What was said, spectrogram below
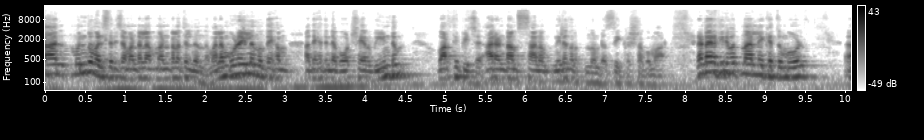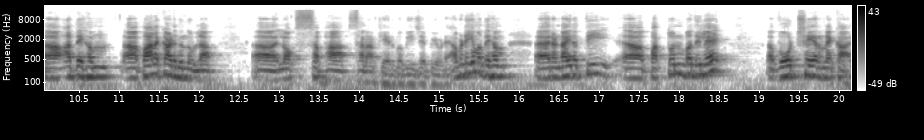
താൻ മുൻപ് മത്സരിച്ച മണ്ഡല മണ്ഡലത്തിൽ നിന്ന് മലമ്പുഴയിൽ നിന്ന് അദ്ദേഹം അദ്ദേഹത്തിന്റെ വോട്ട് ഷെയർ വീണ്ടും വർദ്ധിപ്പിച്ച് ആ രണ്ടാം സ്ഥാനം നിലനിർത്തുന്നുണ്ട് സി കൃഷ്ണകുമാർ. രണ്ടായിരത്തി ഇരുപത്തിനാലിലേക്ക് എത്തുമ്പോൾ അദ്ദേഹം പാലക്കാട് നിന്നുള്ള ലോക്സഭാ സ്ഥാനാർത്ഥിയായിരുന്നു ബി ജെ പിയുടെ. അവിടെയും അദ്ദേഹം രണ്ടായിരത്തി പത്തൊൻപതിലെ വോട്ട് ഷെയറിനേക്കാൾ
